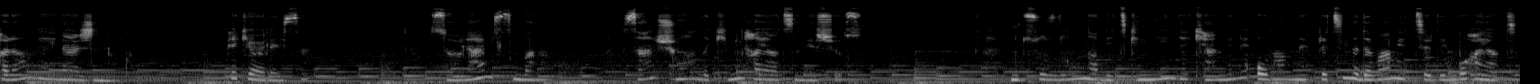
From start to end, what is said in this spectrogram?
paran ve enerjin yok. Peki öyleyse söyler misin bana? Sen şu anda kimin hayatını yaşıyorsun? Mutsuzluğunla, bitkinliğinle, kendine olan nefretinle devam ettirdiğin bu hayat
